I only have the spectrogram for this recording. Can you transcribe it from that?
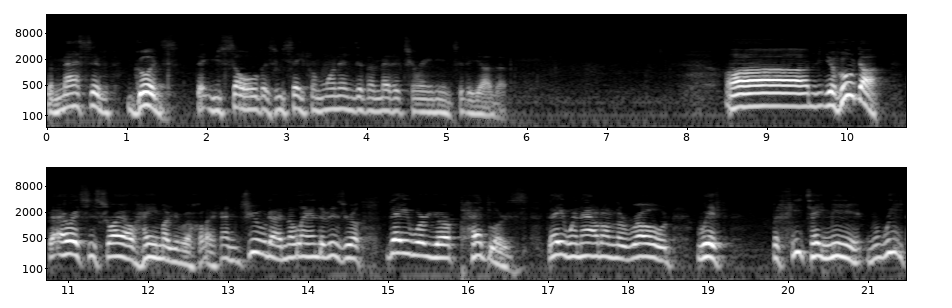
the massive goods that you sold, as we say, from one end of the Mediterranean to the other. Um, Yehuda, the Eretz Israel, Hema Yerushalayim, and Judah and the land of Israel, they were your peddlers. They went out on the road with Bechite minit, wheat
